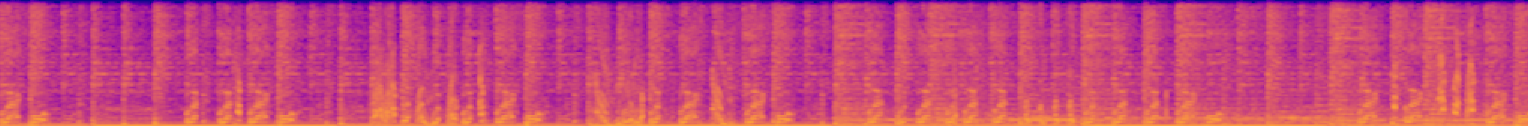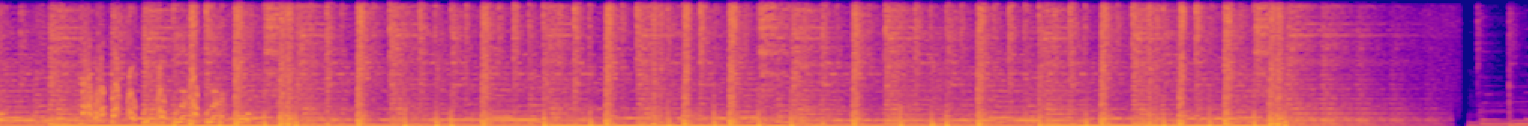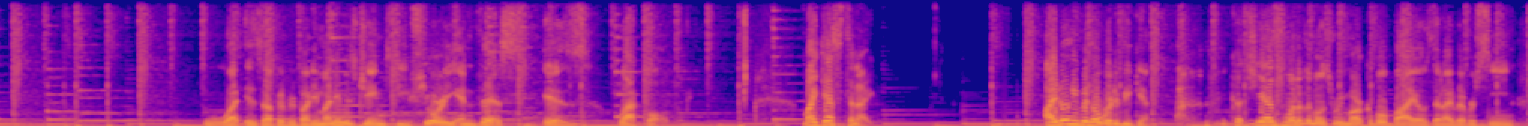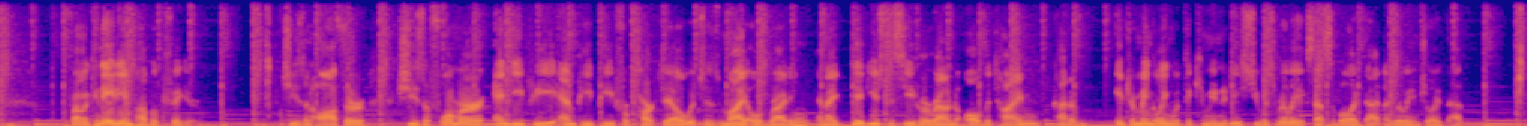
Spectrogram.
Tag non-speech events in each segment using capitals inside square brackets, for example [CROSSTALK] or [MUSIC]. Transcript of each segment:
Black more. Black, black, black more. Black, black, black, black more. Black, black, black more. Black, black, black, black, black, black, black, black, black. Black, black, black more. Black, What is up, everybody? My name is James Di Fiore, and this is Blackballed. My guest tonight, I don't even know where to begin [LAUGHS] because she has one of the most remarkable bios that I've ever seen from a Canadian public figure. She's an author. She's a former NDP MPP for Parkdale, which is my old riding. And I did used to see her around all the time, kind of intermingling with the community. She was really accessible like that, and I really enjoyed that.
